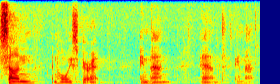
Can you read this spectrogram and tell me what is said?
Son, and Holy Spirit. Amen and amen.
